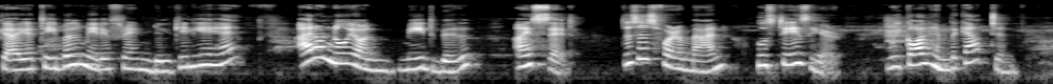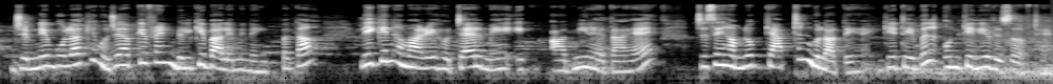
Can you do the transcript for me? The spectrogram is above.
क्या यह टेबल मेरे फ्रेंड बिल के लिए है? I don't know your maid Bill. I said, This is for a man who stays here. We call him the captain. Jim ने बोला कि मुझे आपके फ्रेंड बिल के बारे में नहीं पता लेकिन हमारे होटल में एक आदमी रहता है जिसे हम लोग कैप्टन बुलाते हैं ये टेबल उनके लिए रिजर्व्ड है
